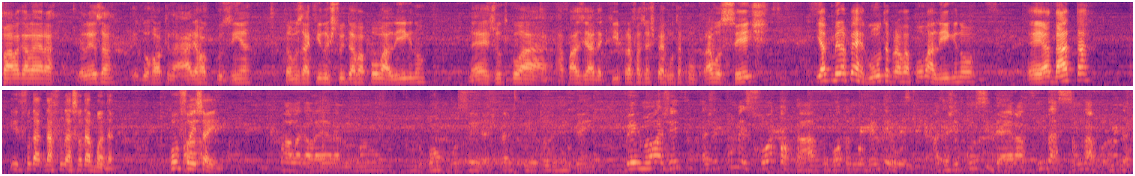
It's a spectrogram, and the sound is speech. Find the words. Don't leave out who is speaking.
Speaker 1: Fala galera, beleza? Do Rock na área, Rock Cozinha. Estamos aqui no estúdio da Vapor Maligno, né, junto com a rapaziada aqui para fazer umas perguntas para vocês. E a primeira pergunta para Vapor Maligno é a data e funda da fundação da banda. Como foi isso aí?
Speaker 2: Fala galera, meu irmão, tudo bom com vocês? Espero que esteja todo mundo bem. Meu irmão, a gente, a gente começou a tocar por volta de 98, mas a gente considera a fundação da banda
